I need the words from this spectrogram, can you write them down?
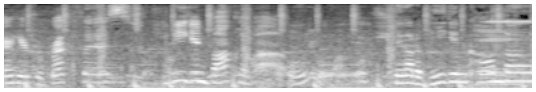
We are here for breakfast. Vegan baklava. Ooh. They got a vegan combo.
